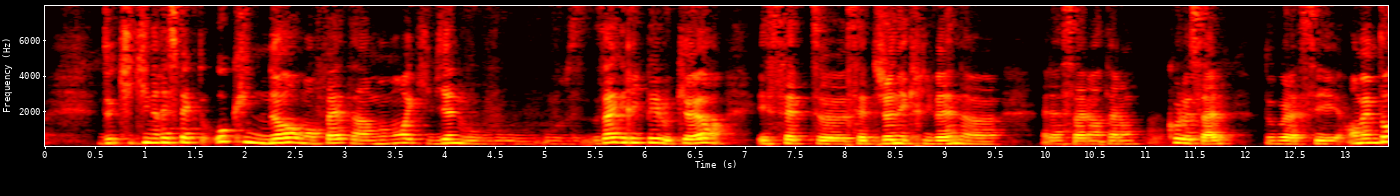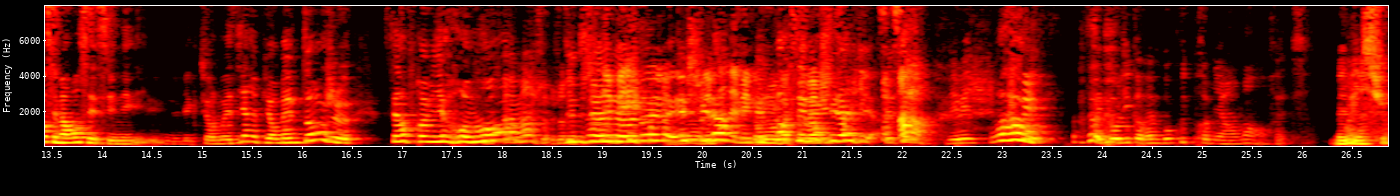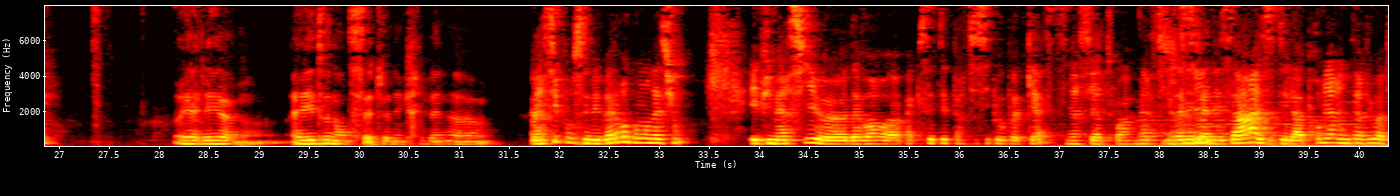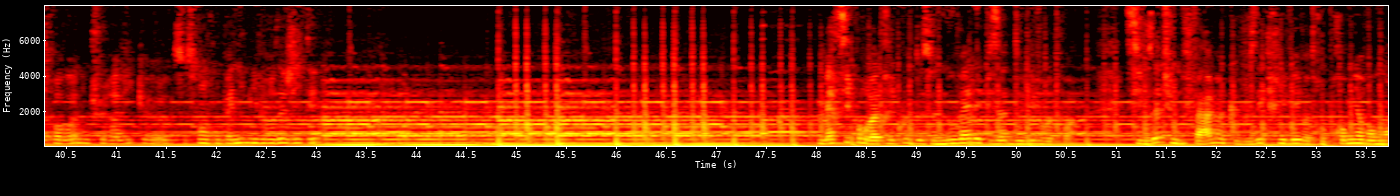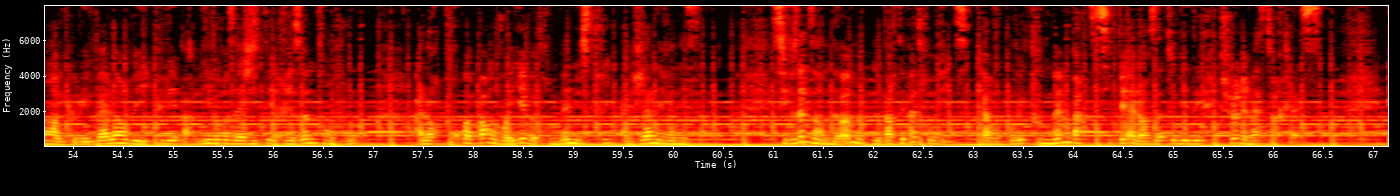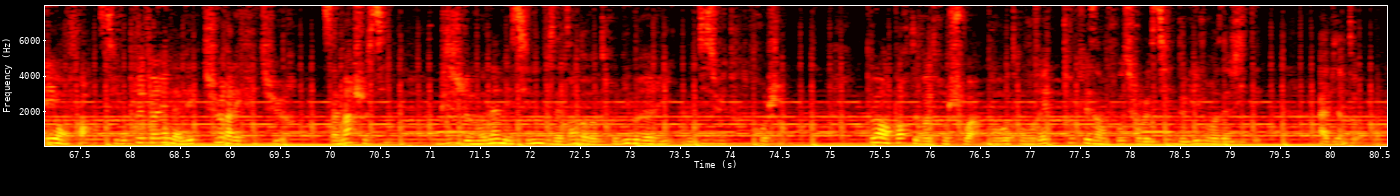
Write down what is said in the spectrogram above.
de, qui, qui, ne respectent aucune norme en fait à un moment et qui viennent vous, vous, vous agripper le cœur. Et cette, euh, cette jeune écrivaine, euh, elle, a ça, elle a un talent colossal. Donc voilà, c'est en même temps c'est marrant, c'est une, une, lecture loisir et puis en même temps je c'est un premier roman ah, d'une jeune aimé, et je suis là. et forcément je suis là. C'est ça. Ah, mais oui. Waouh. C'est qu'on lit quand même beaucoup de premiers romans en fait. Mais bien sûr. Oui, elle est, euh, elle est étonnante, cette jeune écrivaine. Euh. Merci pour ces belles recommandations. Et puis merci euh, d'avoir accepté de participer au podcast. Merci à toi. Merci, Jeanne et Vanessa. Et c'était la première interview à trois voix, donc je suis ravie que ce soit en compagnie de Livres Agités. Merci pour votre écoute de ce nouvel épisode de Livre 3. Si vous êtes une femme, que vous écrivez votre premier roman et que les valeurs véhiculées par Livres Agités résonnent en vous, alors pourquoi pas envoyer votre manuscrit à Jeanne et Vanessa? Si vous êtes un homme, ne partez pas trop vite, car vous pouvez tout de même participer à leurs ateliers d'écriture et masterclass. Et enfin, si vous préférez la lecture à l'écriture, ça marche aussi. Biche de Mona Messine vous attend dans votre librairie le 18 août prochain. Peu importe votre choix, vous retrouverez toutes les infos sur le site de Livres Agités. À bientôt.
